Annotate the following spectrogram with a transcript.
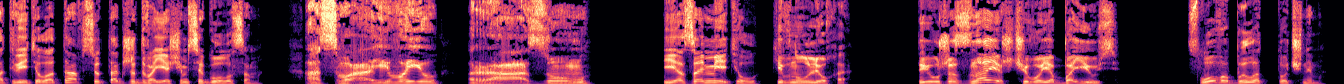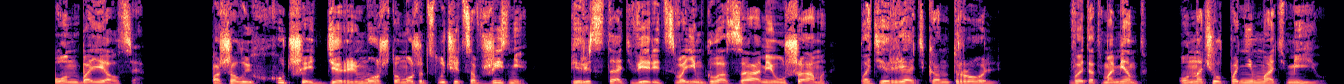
ответила та все так же двоящимся голосом. «Осваиваю разум!» «Я заметил», — кивнул Леха. «Ты уже знаешь, чего я боюсь?» Слово было точным. Он боялся. Пожалуй, худшее дерьмо, что может случиться в жизни, перестать верить своим глазам и ушам, потерять контроль. В этот момент он начал понимать Мию.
